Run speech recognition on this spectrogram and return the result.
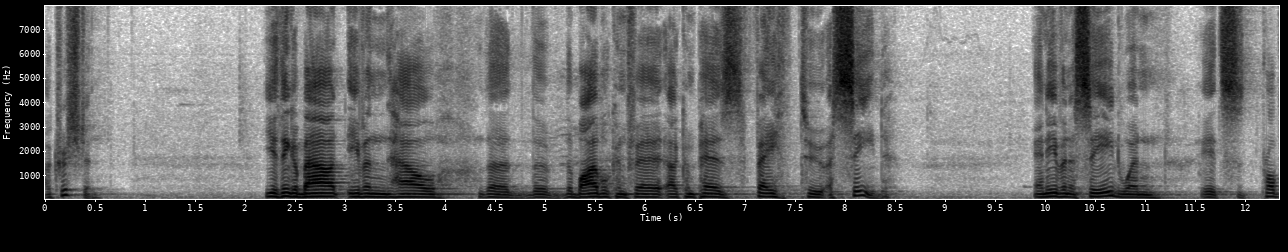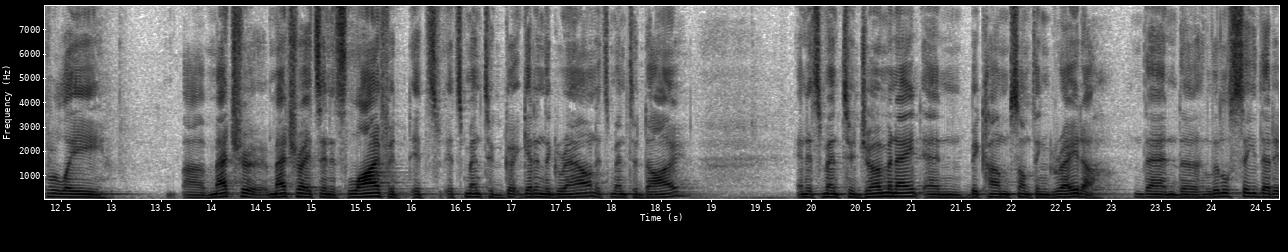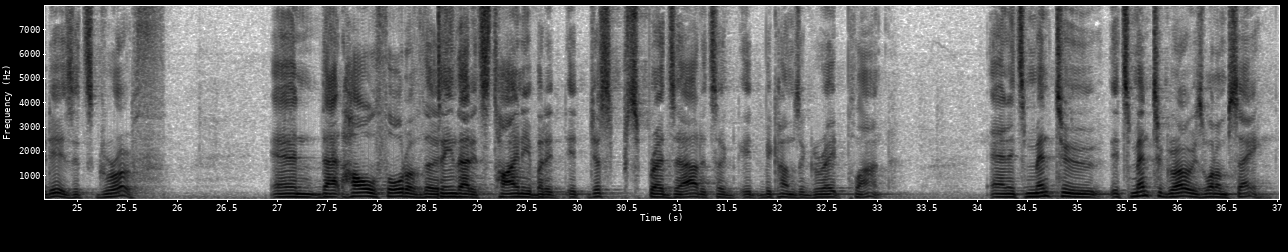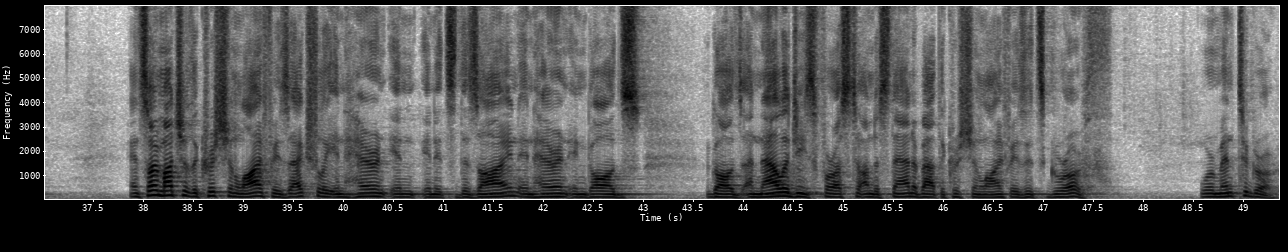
a Christian. You think about even how the, the, the Bible uh, compares faith to a seed. And even a seed, when it's properly uh, matur- maturates in its life, it, it's, it's meant to get in the ground, it's meant to die, and it's meant to germinate and become something greater than the little seed that it is. It's growth. And that whole thought of the seeing that it's tiny, but it, it just spreads out, it's a, it becomes a great plant. And it's meant, to, it's meant to grow, is what I'm saying. And so much of the Christian life is actually inherent in, in its design, inherent in God's God's analogies for us to understand about the Christian life is its growth. We're meant to grow.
